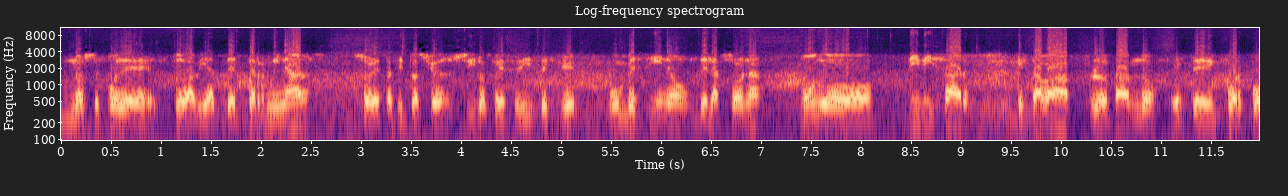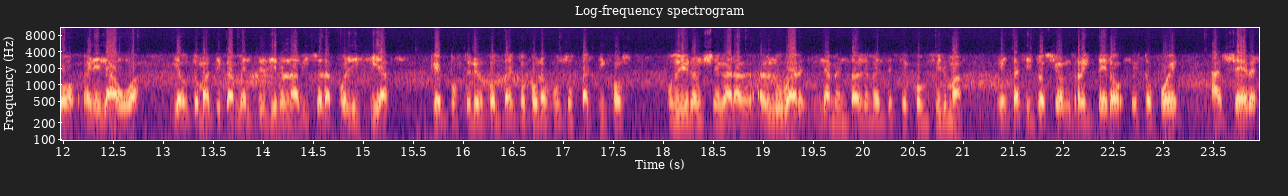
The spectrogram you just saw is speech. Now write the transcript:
no se puede todavía determinar sobre esta situación, sí lo que se dice es que un vecino de la zona pudo divisar que estaba flotando este cuerpo en el agua y automáticamente dieron aviso a la policía que en posterior contacto con los buzos tácticos pudieron llegar al, lugar y lamentablemente se confirma esta situación. Reitero, esto fue ayer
